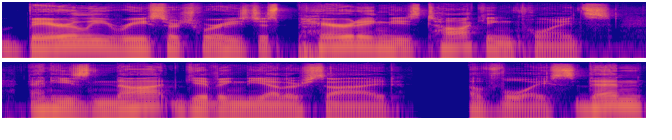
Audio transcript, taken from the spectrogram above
barely researched where he's just parroting these talking points and he's not giving the other side a voice. Then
